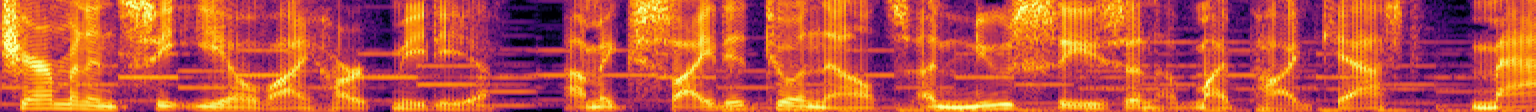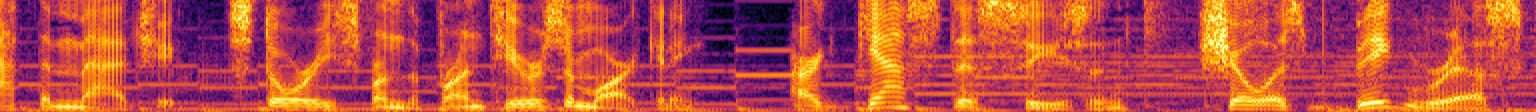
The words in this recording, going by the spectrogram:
Chairman and CEO of iHeartMedia. I'm excited to announce a new season of my podcast, Math and Magic Stories from the Frontiers of Marketing. Our guests this season show us big risk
